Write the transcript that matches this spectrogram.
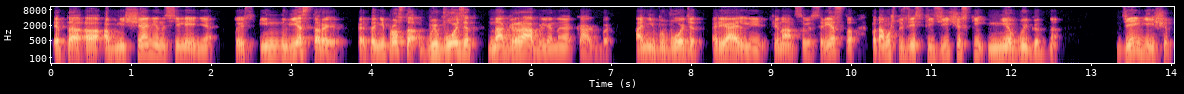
Это а, обнищание населения. То есть инвесторы, это не просто вывозят награбленное как бы, они выводят реальные финансовые средства, потому что здесь физически невыгодно. Деньги ищут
